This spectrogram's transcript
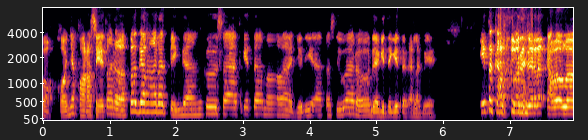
pokoknya chorusnya itu adalah pegang erat pinggangku saat kita melaju di atas dua roda gitu-gitu kan lagunya itu kalau lo denger kalau lo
